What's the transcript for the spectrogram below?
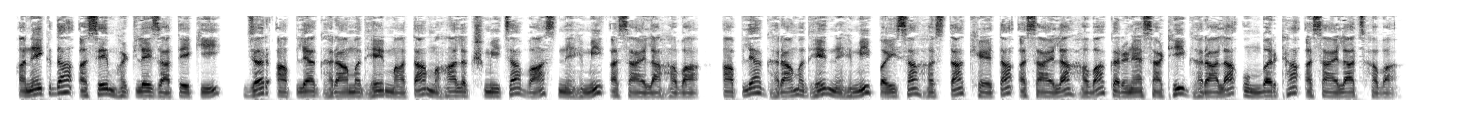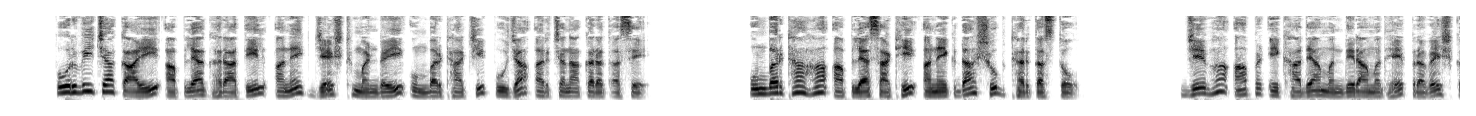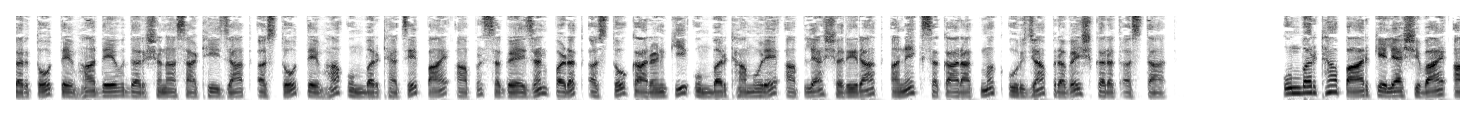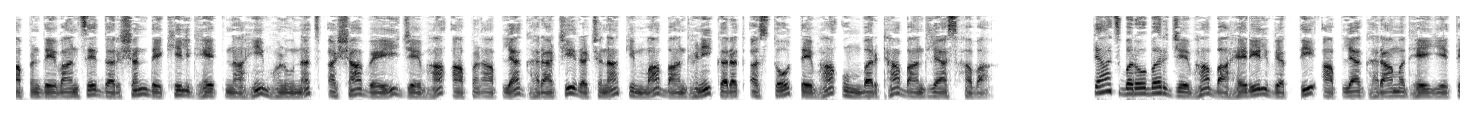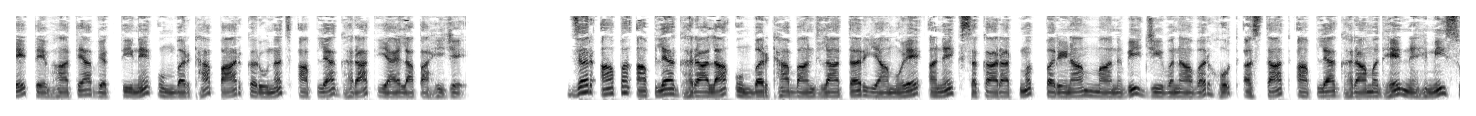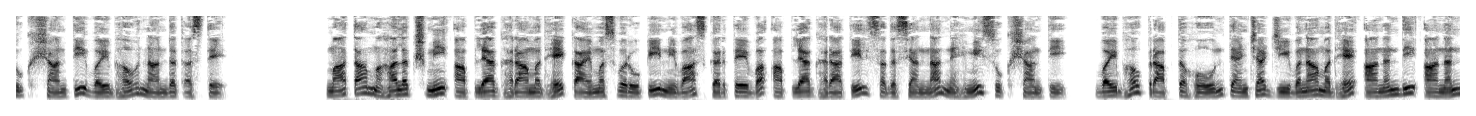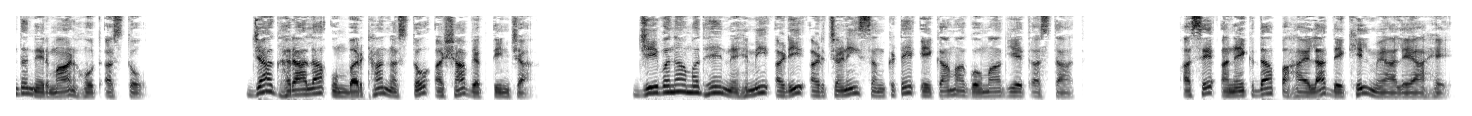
अनेकदा असे म्हटले जाते की जर आपल्या घरामध्ये माता महालक्ष्मीचा वास नेहमी असायला हवा आपल्या घरामध्ये नेहमी पैसा हसता खेळता असायला हवा करण्यासाठी घराला उंबरठा असायलाच हवा. पूर्वीच्या काळी आपल्या घरातील अनेक ज्येष्ठ मंडळी उंबरठाची पूजा अर्चना करत असे. उंबरठा हा आपल्यासाठी अनेकदा शुभ ठरत असतो. जेव्हा आपण एखाद्या मंदिरामध्ये प्रवेश करतो तेव्हा देवदर्शनासाठी जात असतो तेव्हा उंबरठ्याचे पाय आपण सगळेजण पडत असतो कारण की उंबरठामुळे आपल्या शरीरात अनेक सकारात्मक ऊर्जा प्रवेश करत असतात. उंबरठा पार केल्याशिवाय आपण देवांचे दर्शन देखील घेत नाही म्हणूनच अशा वेळी जेव्हा आपण आपल्या घराची रचना किंवा बांधणी करत असतो तेव्हा उंबरठा बांधल्यास हवा. त्याचबरोबर जेव्हा बाहेरील व्यक्ती आपल्या घरामध्ये येते तेव्हा त्या व्यक्तीने उंबरठा पार करूनच आपल्या घरात यायला पाहिजे. जर आपण आपल्या घराला उंबरठा बांधला तर यामुळे अनेक सकारात्मक परिणाम मानवी जीवनावर होत असतात. आपल्या घरामध्ये नेहमी सुख शांती वैभव नांदत असते. माता महालक्ष्मी आपल्या घरामध्ये कायमस्वरूपी निवास करते व आपल्या घरातील सदस्यांना नेहमी सुख शांती वैभव प्राप्त होऊन त्यांच्या जीवनामध्ये आनंदी आनंद निर्माण होत असतो. ज्या घराला उंबरठा नसतो अशा व्यक्तींच्या जीवनामध्ये नेहमी अडी अडचणी संकटे एकामागोमाग येत असतात. असे अनेकदा पाहायला देखील मिळाले आहे.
